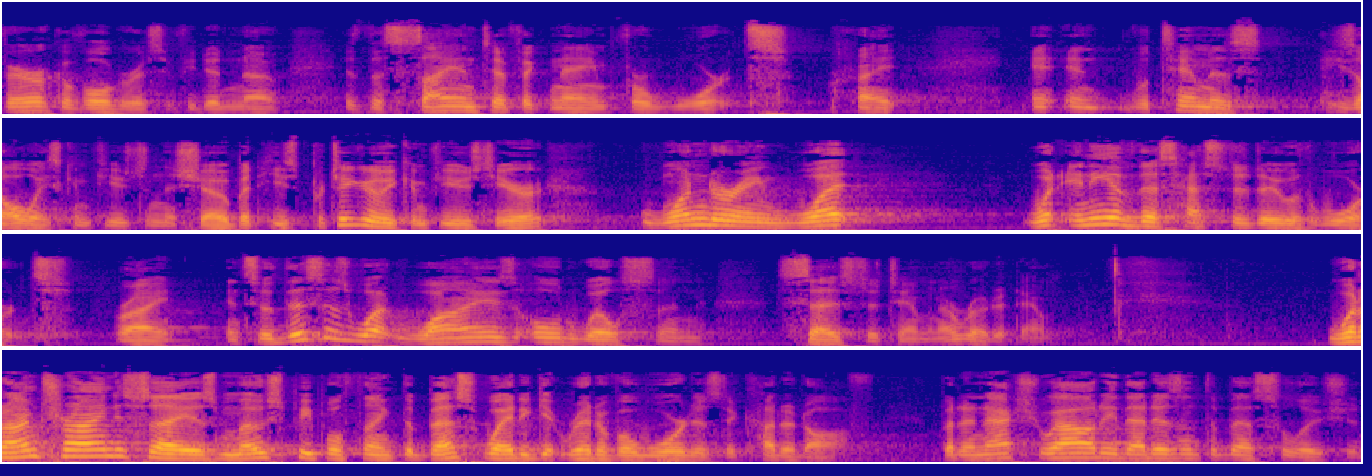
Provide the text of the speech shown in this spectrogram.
verruca vulgaris, if you didn't know, is the scientific name for warts, right? And, and well, Tim is he's always confused in the show, but he's particularly confused here, wondering what, what any of this has to do with warts, right? And so this is what wise old Wilson says to Tim, and I wrote it down. What I'm trying to say is most people think the best way to get rid of a wart is to cut it off. But in actuality, that isn't the best solution.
